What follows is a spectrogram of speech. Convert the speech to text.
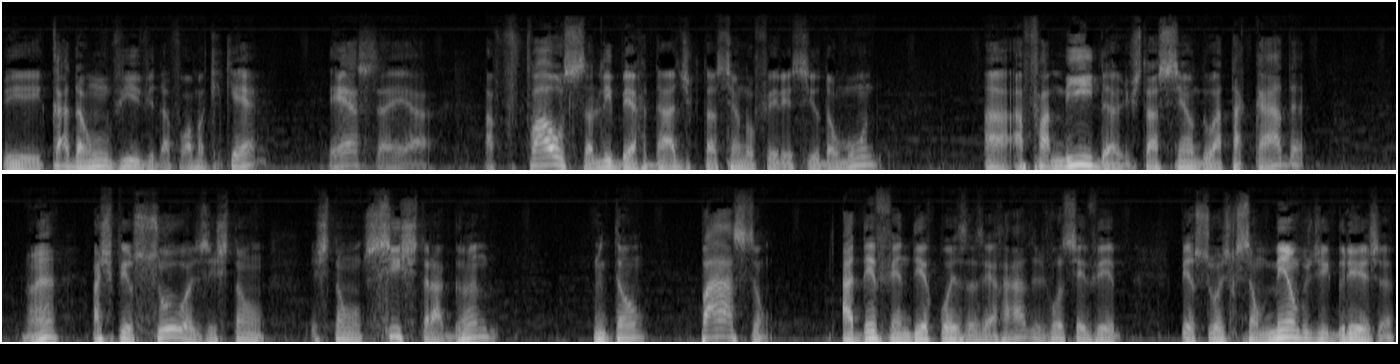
e cada um vive da forma que quer. Essa é a, a falsa liberdade que está sendo oferecida ao mundo. A, a família está sendo atacada, não é? as pessoas estão, estão se estragando, então passam a defender coisas erradas. Você vê pessoas que são membros de igreja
